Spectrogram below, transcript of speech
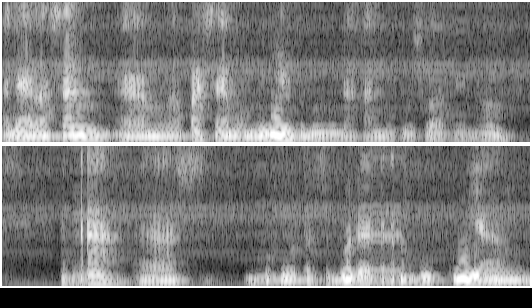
Ada alasan mengapa saya memilih untuk menggunakan buku Suwarno. Karena buku tersebut adalah buku yang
